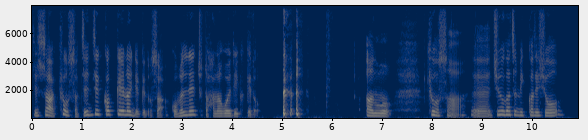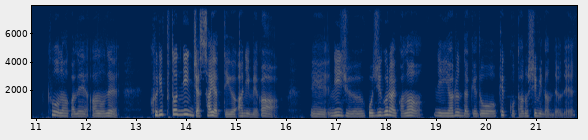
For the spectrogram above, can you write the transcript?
でさ、今日さ、全然関係ないんだけどさ、ごめんね、ちょっと鼻声でいくけど。あの、今日さ、えー10月3日でしょ？今日なんかね、あのね、クリプト忍者サヤっていうアニメが、えー25時ぐらいかなにやるんだけど、結構楽しみなんだよね。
